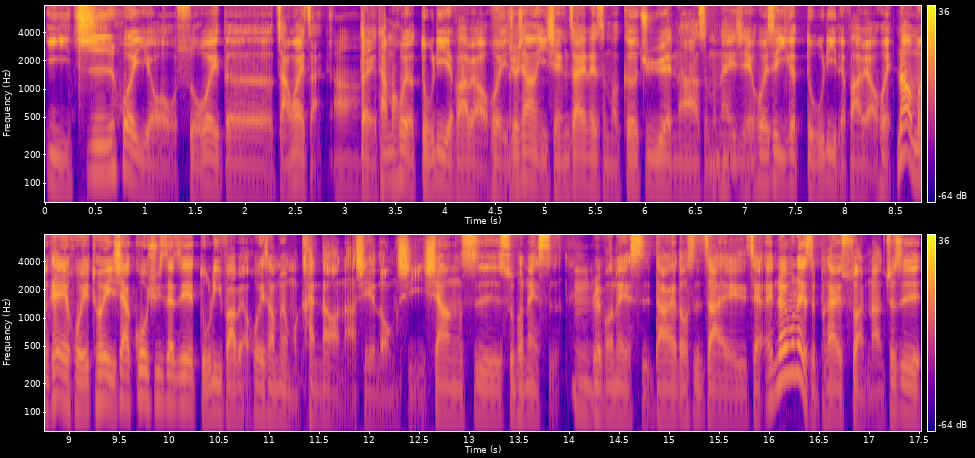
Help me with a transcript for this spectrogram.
已知会有所谓的展外展。啊，对，他们会有独立的发表会，就像以前在那什么歌剧院啊什么那一些，会是一个独立的发表会。那我们可以回推一下过去在这些独立发表会上面，我们看到了哪些东西，像是 Super NEX、Revo NEX，大概都是在在哎 Revo NEX 不太算啦，就是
